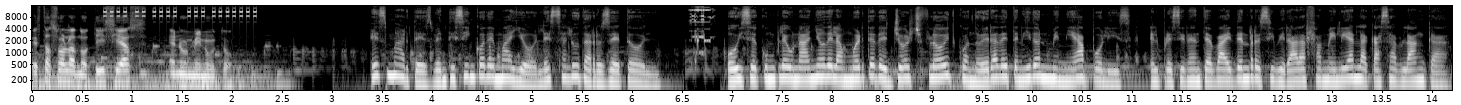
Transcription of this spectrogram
estas son las noticias en un minuto. Es martes 25 de mayo, les saluda Rosette Oll. Hoy se cumple un año de la muerte de George Floyd cuando era detenido en Minneapolis. El presidente Biden recibirá a la familia en la Casa Blanca.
